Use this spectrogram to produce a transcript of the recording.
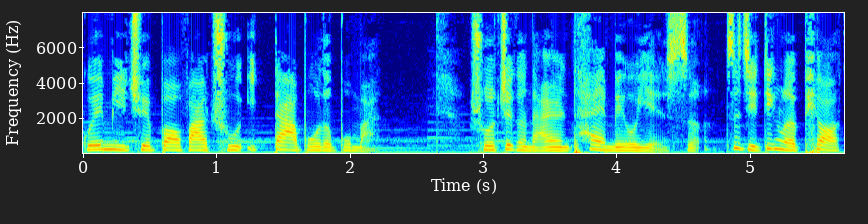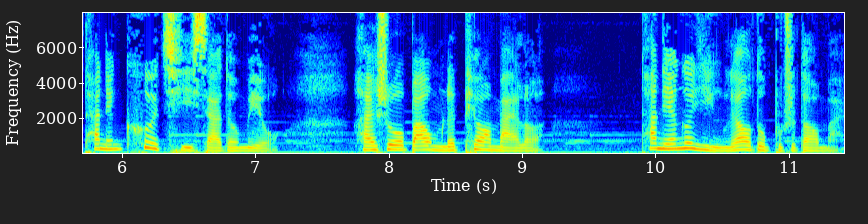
闺蜜却爆发出一大波的不满，说这个男人太没有眼色，自己订了票，他连客气一下都没有，还说把我们的票买了，他连个饮料都不知道买。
